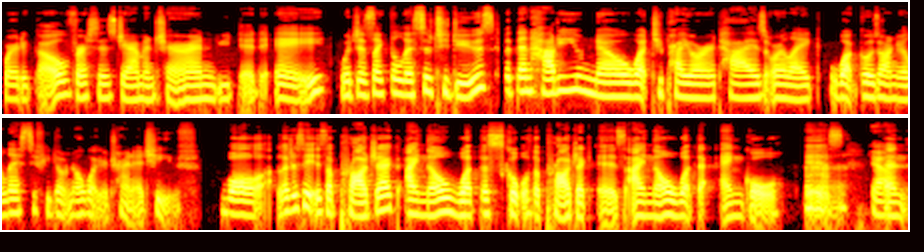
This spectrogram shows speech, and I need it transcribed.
where to go versus Jam and Sharon, you did A, which is like the list of to dos. But then how do you know what to prioritize or like what goes on your list if you don't know what you're trying to achieve? Well, let's just say it's a project. I know what the scope of the project is. I know what the end goal is. Uh-huh. Yeah. and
